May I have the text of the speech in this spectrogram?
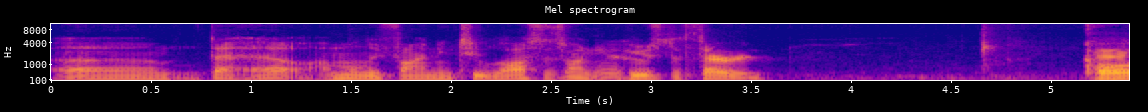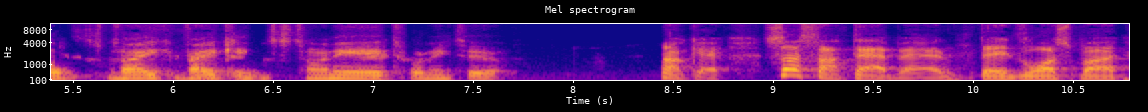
Um, the hell? I'm only finding two losses on here. Who's the third? Colts, Vikings, 28 22. Okay, so that's not that bad. They lost by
